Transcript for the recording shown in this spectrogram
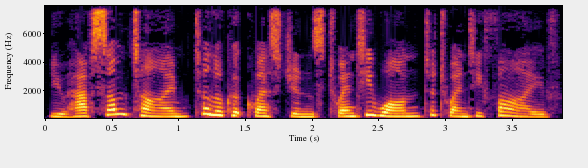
you have some time to look at questions 21 to 25.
